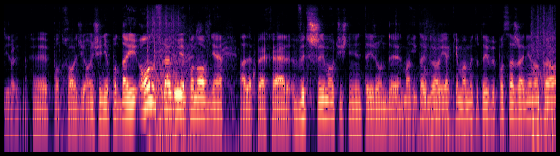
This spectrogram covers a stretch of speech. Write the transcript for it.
Zero jednak e, podchodzi, on się nie poddaje, on fraguje ponownie, ale Pecher wytrzymał ciśnienie tej rundy. No i tego, jakie mamy tutaj wyposażenie, no to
